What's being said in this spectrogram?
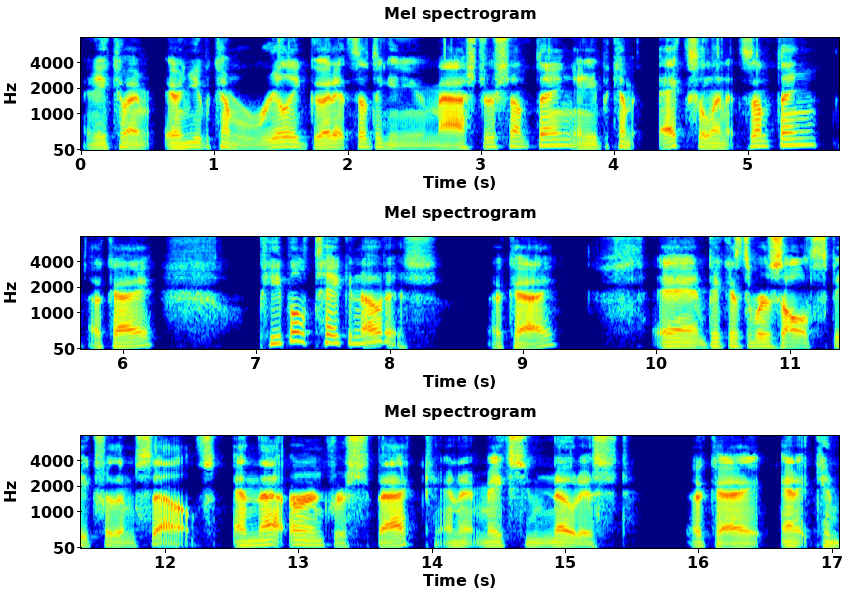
and you come and you become really good at something and you master something and you become excellent at something. Okay. People take notice. Okay. And because the results speak for themselves and that earns respect and it makes you noticed. Okay. And it can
